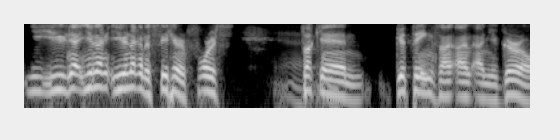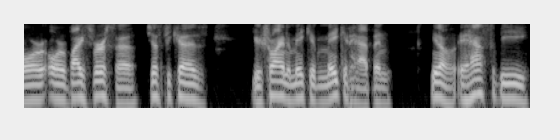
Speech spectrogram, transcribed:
You, you're not you're not you're not gonna sit here and force yeah, fucking good things on, on, on your girl or or vice versa just because you're trying to make it make it happen. You know, it has to be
